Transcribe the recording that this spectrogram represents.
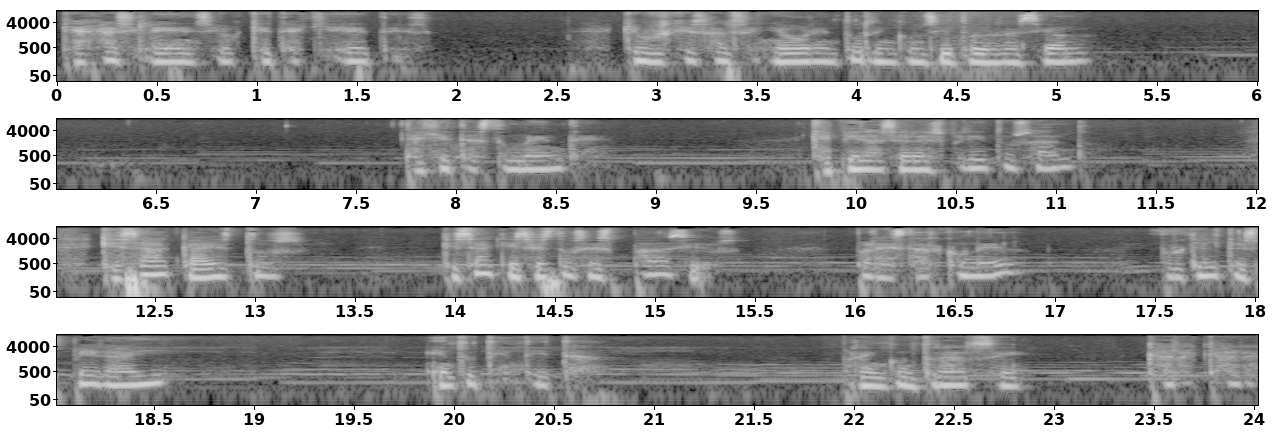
que hagas silencio, que te aquietes, que busques al Señor en tu rinconcito de oración. Que aquietes tu mente, que pidas el Espíritu Santo, que saca estos que saques estos espacios para estar con Él, porque Él te espera ahí, en tu tiendita, para encontrarse cara a cara,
